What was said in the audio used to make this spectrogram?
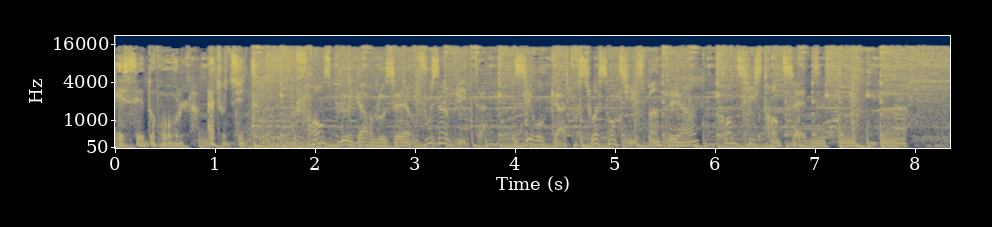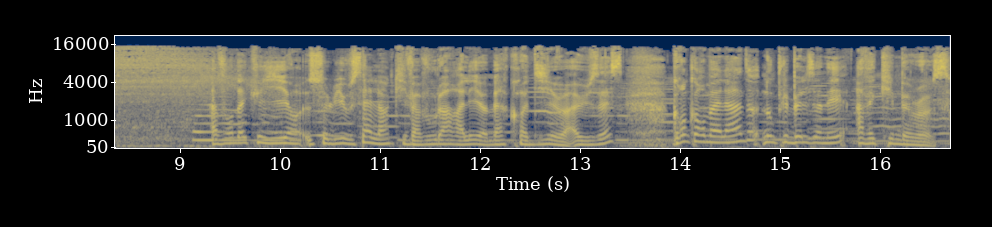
Et c'est drôle. À tout de suite. France Bleu Gare Lozère vous invite 04 66 21 36 37. Avant d'accueillir celui ou celle hein, qui va vouloir aller euh, mercredi euh, à Uzès, Grand Corps Malade, nos plus belles années avec Kimber Rose.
